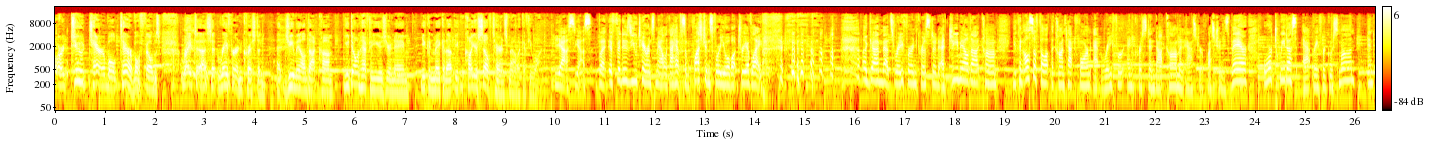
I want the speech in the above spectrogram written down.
or two terrible, terrible films, write to us at Rafer and Kristen at gmail.com. You don't have to use your name. You can make it up. You can call yourself Terrence Malick if you want. Yes, yes. But if it is you, Terrence Malick, I have some questions for you about Tree of Life. Again, that's Rafer and Kristen at gmail.com. You can also fill out the contact form at raferandkristen.com and ask your questions there, or tweet us at Rafer Guzman and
